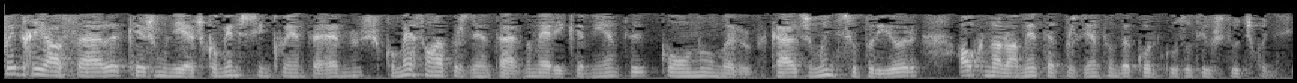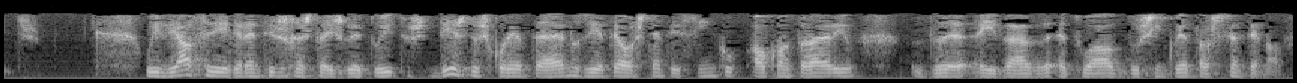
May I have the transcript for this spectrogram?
foi de realçar que as mulheres com menos de 50 anos começam a apresentar numericamente com um número de casos muito superior ao que normalmente apresentam de acordo com os últimos estudos conhecidos. O ideal seria garantir os rastreios gratuitos desde os 40 anos e até aos 75, ao contrário da idade atual dos 50 aos 69.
